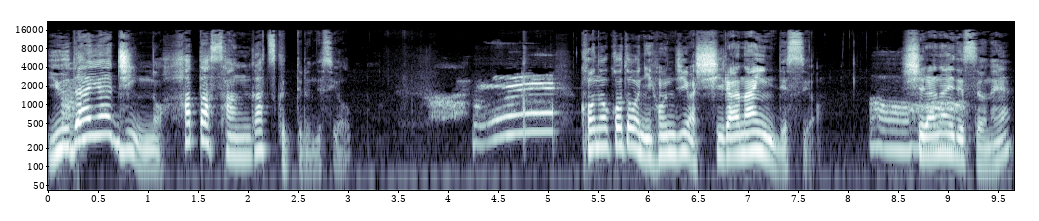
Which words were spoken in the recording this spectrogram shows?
ユダヤ人の畑さんが作ってるんですよ。えこのことを日本人は知らないんですよ。ー知らないで。すよね。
